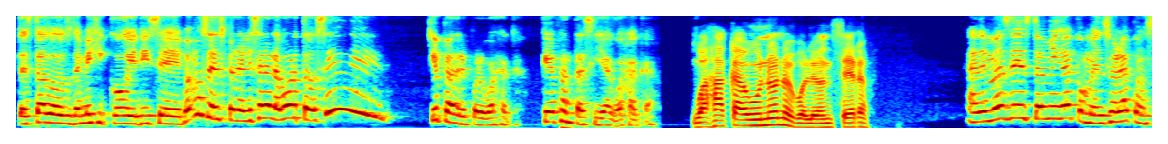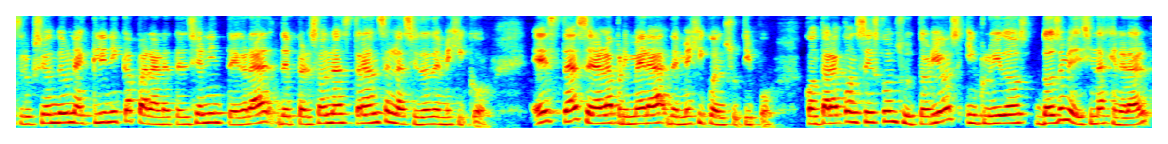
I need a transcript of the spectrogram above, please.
estados de México y dice, vamos a despenalizar el aborto. Sí, qué padre por Oaxaca. Qué fantasía, Oaxaca. Oaxaca 1, Nuevo León 0. Además de esto, amiga, comenzó la construcción de una clínica para la atención integral de personas trans en la Ciudad de México. Esta será la primera de México en su tipo. Contará con seis consultorios, incluidos dos de medicina general,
